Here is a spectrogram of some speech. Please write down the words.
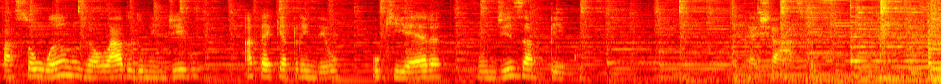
passou anos ao lado do mendigo até que aprendeu o que era o desapego. Fecha aspas.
